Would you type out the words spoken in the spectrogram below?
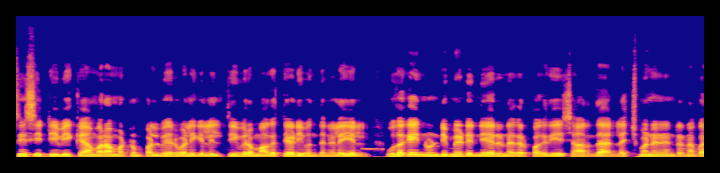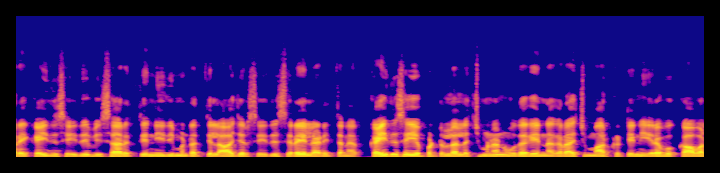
சிசிடிவி கேமரா மற்றும் பல்வேறு வழிகளில் தீவிரமாக தேடி வந்த நிலையில் உதகை நொண்டிமேடு நேரு நகர் பகுதியை சார்ந்த லட்சுமணன் என்ற நபரை கைது செய்து விசாரித்து நீதிமன்றத்தில் ஆஜர் செய்து சிறையில் அடைத்தனர். கைது செய்யப்பட்டுள்ள லட்சுமணன் உதகை நகராட்சி மார்க்கெட்டின் இரவு காவல்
